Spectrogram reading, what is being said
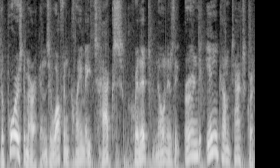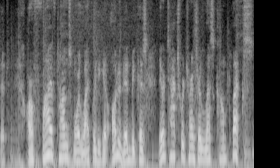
the poorest Americans, who often claim a tax credit known as the Earned Income Tax Credit, are five times more likely to get audited because their tax returns are less complex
